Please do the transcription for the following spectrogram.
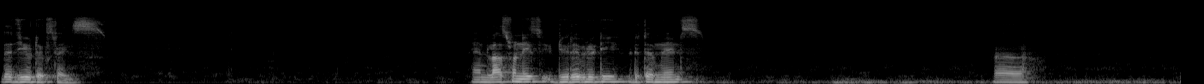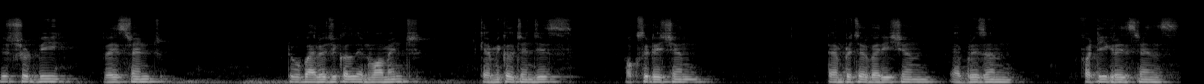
the geotextiles. And last one is durability determinants. Uh, it should be resistant to biological environment, chemical changes, oxidation, temperature variation, abrasion, fatigue resistance,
